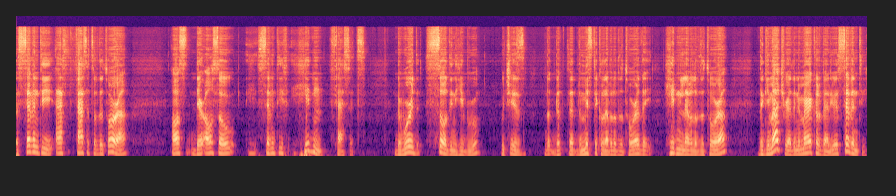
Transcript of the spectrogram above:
the 70 facets of the Torah, also, they're also 70 hidden facets. The word sod in Hebrew, which is the, the, the, the, mystical level of the Torah, the hidden level of the Torah, the gematria, the numerical value, is 70.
